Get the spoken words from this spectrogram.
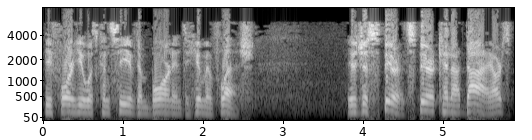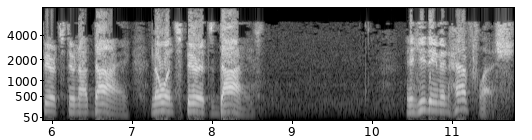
Before he was conceived and born into human flesh. It was just spirit. Spirit cannot die. Our spirits do not die. No one's spirits dies. And he didn't even have flesh.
